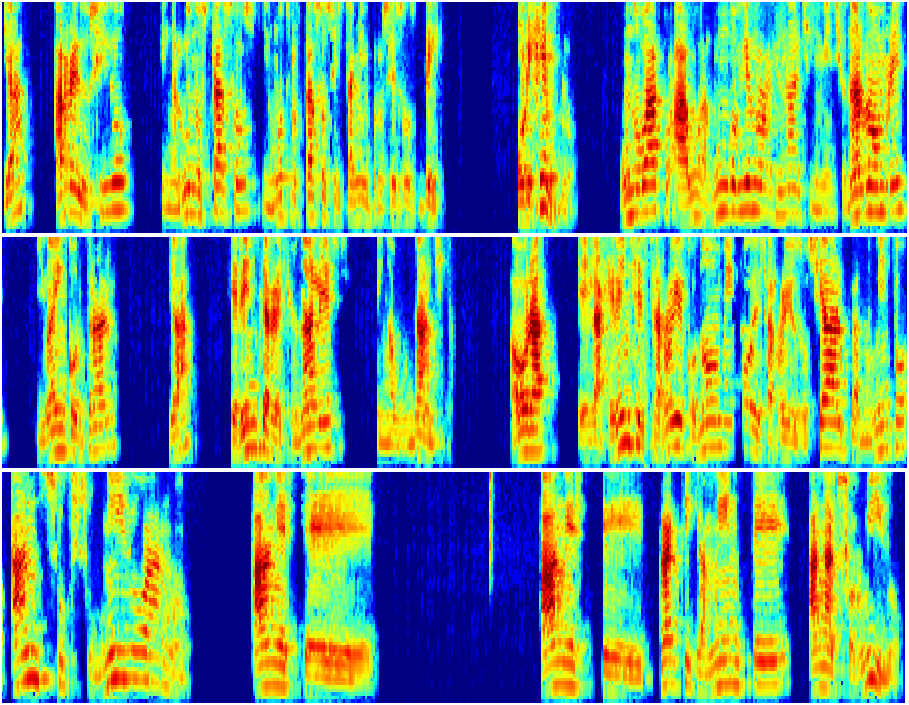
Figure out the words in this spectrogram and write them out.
¿ya? Ha reducido en algunos casos y en otros casos están en procesos de. Por ejemplo, uno va a algún gobierno regional sin mencionar nombre y va a encontrar ya gerentes regionales en abundancia. Ahora, eh, la gerencia de desarrollo económico, desarrollo social, planeamiento, han subsumido, han, han, este, han este, prácticamente han absorbido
